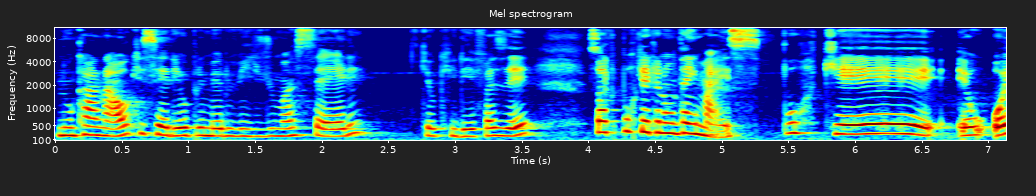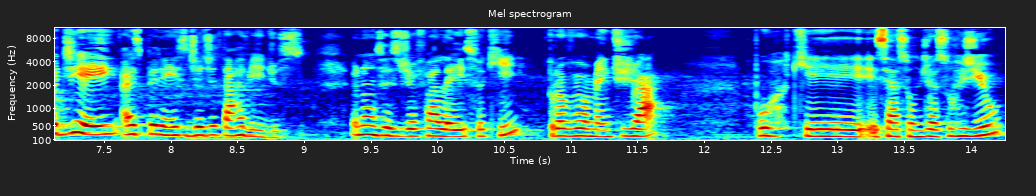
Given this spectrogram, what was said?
no canal, que seria o primeiro vídeo de uma série que eu queria fazer. Só que por que, que não tem mais? Porque eu odiei a experiência de editar vídeos. Eu não sei se já falei isso aqui, provavelmente já, porque esse assunto já surgiu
